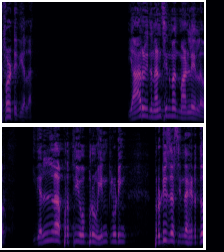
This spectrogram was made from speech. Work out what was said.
ಎಫರ್ಟ್ ಇದೆಯಲ್ಲ. ಯಾರು ಇದು ನನ್ನ ಸಿನಿಮಾ ಮಾಡಲೇ ಇಲ್ಲ ಅವರು. ಇದೆಲ್ಲ ಪ್ರತಿಯೊಬ್ಬರು ಇನ್ಕ್ಲೂಡಿಂಗ್ ಪ್ರೊಡ್ಯೂಸರ್ಸ್ ಇಂದ ಹಿಡಿದು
